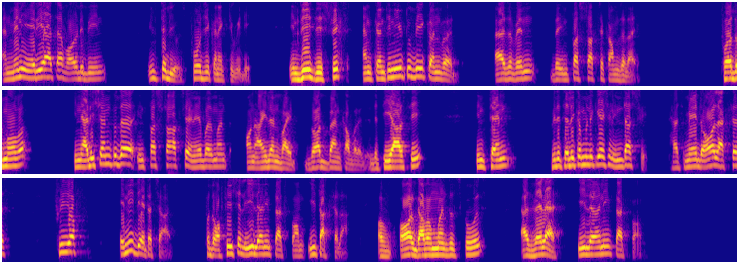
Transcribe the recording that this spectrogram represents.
And many areas have already been introduced 4G connectivity in these districts and continue to be converted as when the infrastructure comes alive. Furthermore, in addition to the infrastructure enablement on island-wide broadband coverage, the TRC intent with the telecommunication industry has made all access free of any data charge for the official e-learning platform eTaksala of all governmental schools as well as e-learning platforms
